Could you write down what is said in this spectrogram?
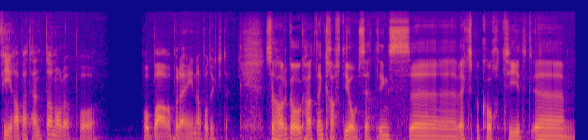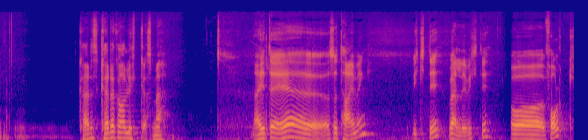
fire, patenter nå da, på, på, bare på det ene produktet. Så har dere òg hatt en kraftig omsetningsvekst på kort tid. Eh, hva er det, hva er det dere har lykkes med? Nei, det er altså timing. Viktig. Veldig viktig. Og folk.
